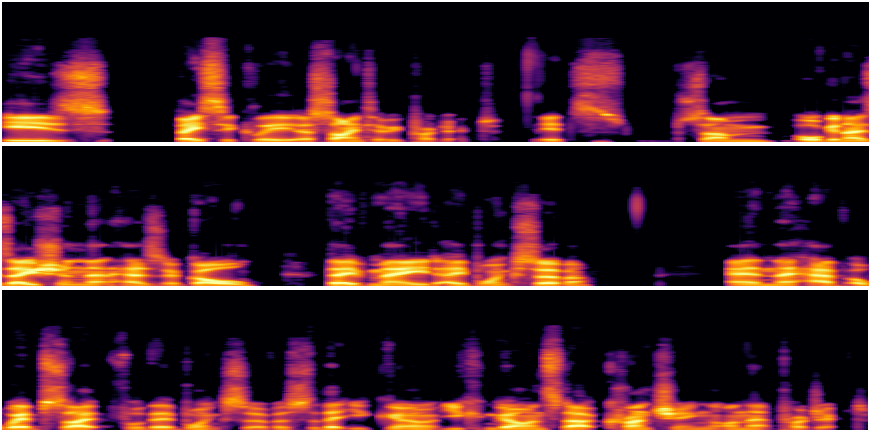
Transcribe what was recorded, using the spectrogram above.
is basically a scientific project. It's some organization that has a goal. They've made a BOINC server, and they have a website for their BOINC server, so that you go you can go and start crunching on that project.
